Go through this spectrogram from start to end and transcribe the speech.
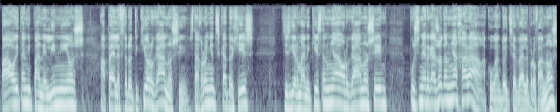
ΠΑΟ ήταν η Πανελλήνιος Απελευθερωτική Οργάνωση. Στα χρόνια της κατοχής της Γερμανικής ήταν μια οργάνωση που συνεργαζόταν μια χαρά. Ακούγαν το Ιτσεβέλε προφανώς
